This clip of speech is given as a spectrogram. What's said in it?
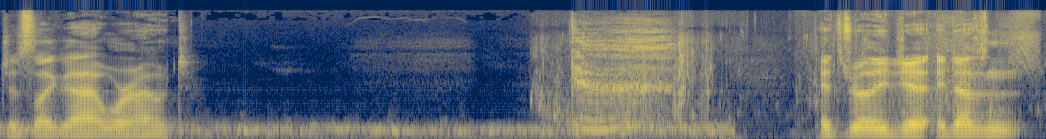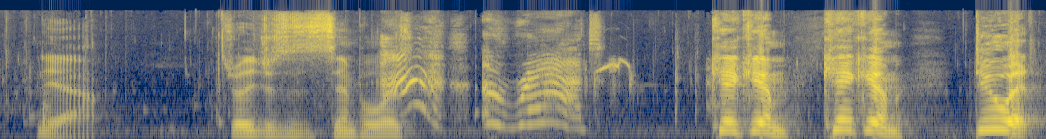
Just like that, we're out. It's really just, it doesn't, yeah. It's really just as simple as, A rat! kick him, kick him, do it!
